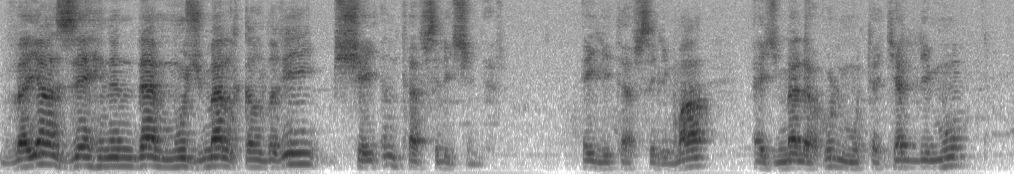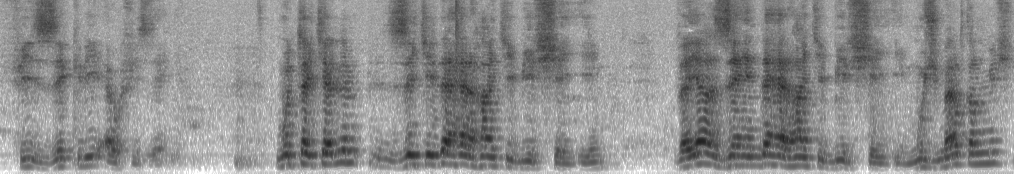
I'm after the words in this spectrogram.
veya zihninde mucmel kıldığı şeyin tefsili içindir. Ey li tefsili ma ecmelehul mutekellimu fi zikri ev fi zihni. Mutekellim zikirde herhangi bir şeyi veya zihinde herhangi bir şeyi mucmel kılmış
